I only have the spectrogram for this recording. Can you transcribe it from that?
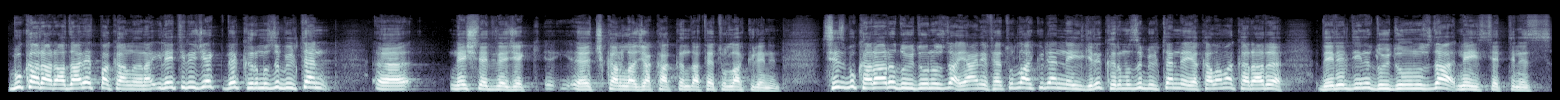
Bu karar Adalet Bakanlığı'na iletilecek ve kırmızı bülten e, neşredilecek, e, çıkarılacak hakkında Fethullah Gülen'in. Siz bu kararı duyduğunuzda yani Fethullah Gülen'le ilgili kırmızı bültenle yakalama kararı verildiğini duyduğunuzda ne hissettiniz?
